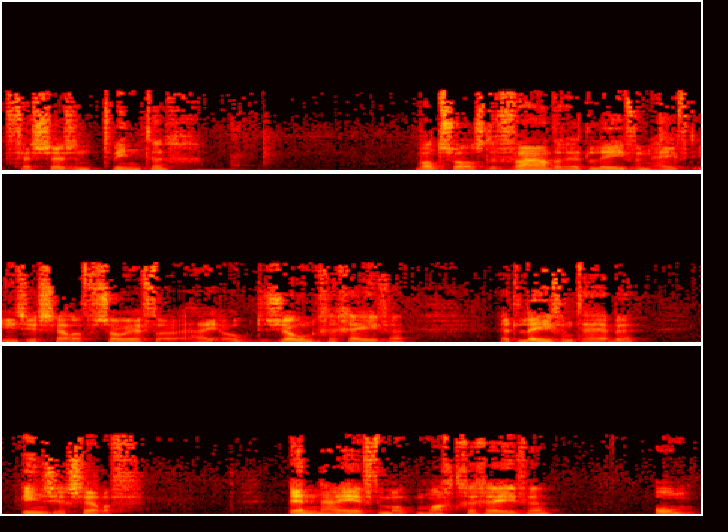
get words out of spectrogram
Vers 26. Want zoals de Vader het leven heeft in zichzelf, zo heeft hij ook de Zoon gegeven het leven te hebben in zichzelf. En hij heeft hem ook macht gegeven om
